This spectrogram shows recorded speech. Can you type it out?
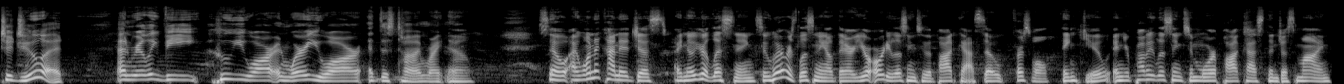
to do it and really be who you are and where you are at this time right now. So I want to kind of just, I know you're listening. So whoever's listening out there, you're already listening to the podcast. So first of all, thank you. And you're probably listening to more podcasts than just mine.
